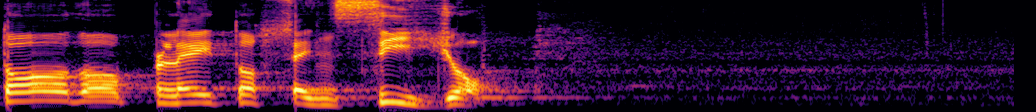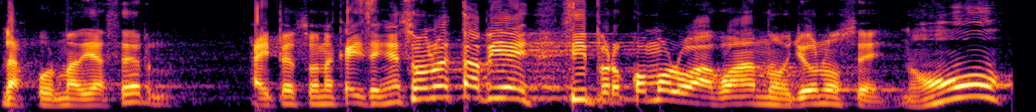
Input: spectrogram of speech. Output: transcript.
todo pleito sencillo. La forma de hacerlo. Hay personas que dicen, eso no está bien, sí, pero ¿cómo lo hago? Ah, no, yo no sé. No,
